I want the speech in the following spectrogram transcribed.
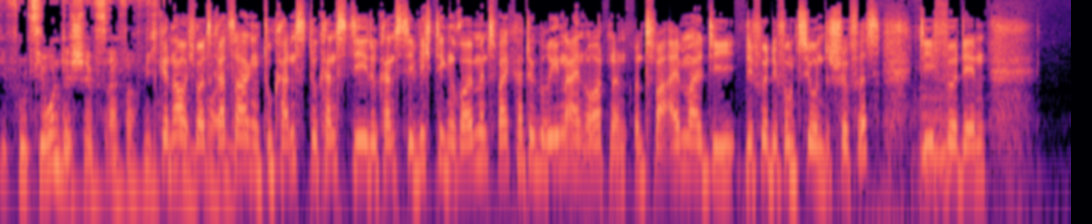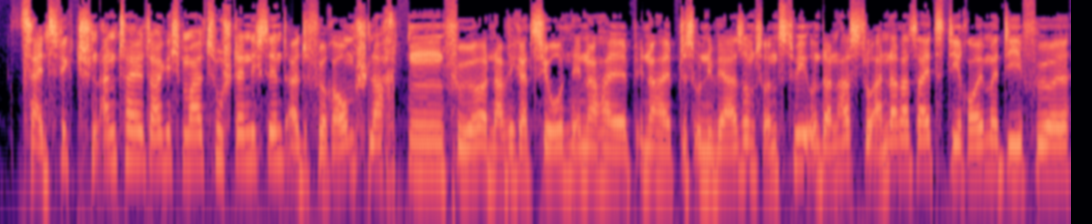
die Funktion des Schiffs einfach wichtig. Genau, ich wollte es gerade sagen, du kannst, du kannst die, du kannst die wichtigen Räume in zwei Kategorien einordnen. Und zwar einmal die, die für die Funktion des Schiffes, die für den Science-Fiction-Anteil, sage ich mal, zuständig sind, also für Raumschlachten, für Navigation innerhalb, innerhalb des Universums, sonst wie. Und dann hast du andererseits die Räume, die für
